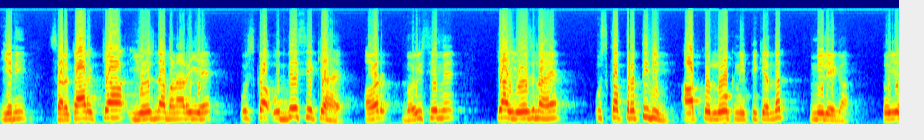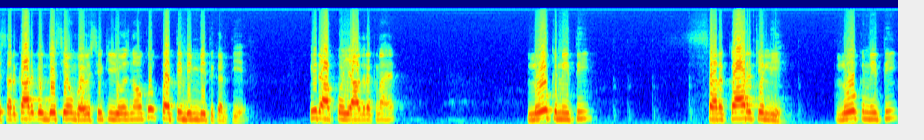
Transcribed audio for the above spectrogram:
यानी सरकार क्या योजना बना रही है, उसका उद्देश्य क्या है, और भविष्य में क्या योजना है, उसका प्रतिबिंब आपको लोक नीति के अंदर मिलेगा। तो ये सरकार के उद्देश्य एवं भविष्य की योजनाओं को प्रतिबिंबित करती है। फिर आपको याद रखना है, लोक नीति सरकार के लिए, लोक नीति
